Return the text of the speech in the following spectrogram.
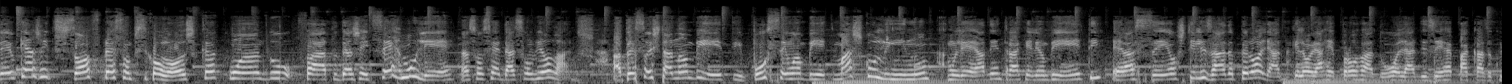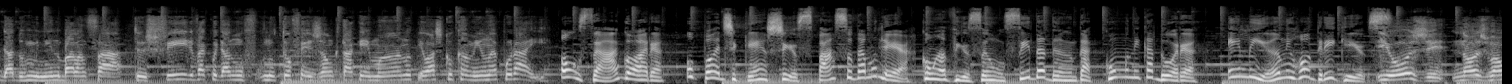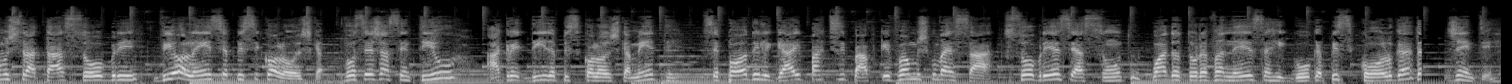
creio que a gente sofre pressão psicológica quando o fato da gente ser mulher na sociedade são violados. A pessoa está no ambiente, por ser um ambiente masculino, a mulher adentrar aquele ambiente, ela ser hostilizada pelo olhar, aquele olhar reprovador, olhar dizer, vai pra casa cuidar dos meninos, balançar teus filhos, vai cuidar no, no teu feijão que tá queimando. Eu acho que o caminho não é por aí. Ouça agora o podcast Espaço da Mulher, com a visão cidadã da comunicadora Eliane Rodrigues. E hoje nós vamos tratar sobre violência psicológica. Você já sentiu agredida psicologicamente? Você pode ligar e participar, porque vamos conversar sobre esse assunto com a doutora Vanessa Rigor, que é psicóloga. Gente,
